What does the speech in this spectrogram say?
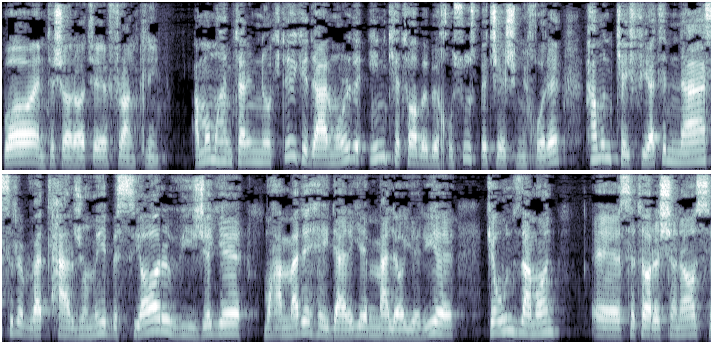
با انتشارات فرانکلین. اما مهمترین نکته که در مورد این کتاب به خصوص به چشم می‌خوره همون کیفیت نصر و ترجمه بسیار ویژه محمد حیدری ملایریه که اون زمان ستاره شناس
